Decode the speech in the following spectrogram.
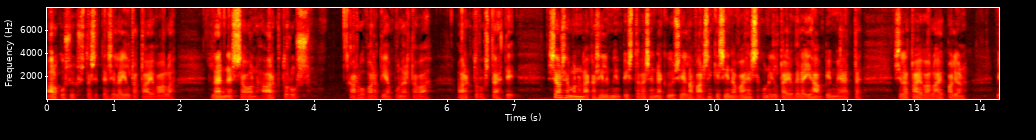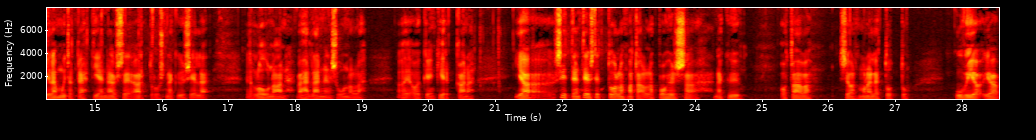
alkusyksystä sitten siellä iltataivaalla. Lännessä on Arcturus, karhuvartijan punertava Arcturus-tähti. Se on semmoinen aika silmiinpistävä, se näkyy siellä, varsinkin siinä vaiheessa, kun ilta ei ole vielä ihan pimeä, että siellä taivaalla ei paljon vielä muita tähtiä näy. Se Arcturus näkyy siellä lounaan vähän lännen suunnalla oikein kirkkaana. Ja sitten tietysti tuolla matalalla pohjoisessa näkyy Otava, se on monelle tuttu kuvio. Ja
